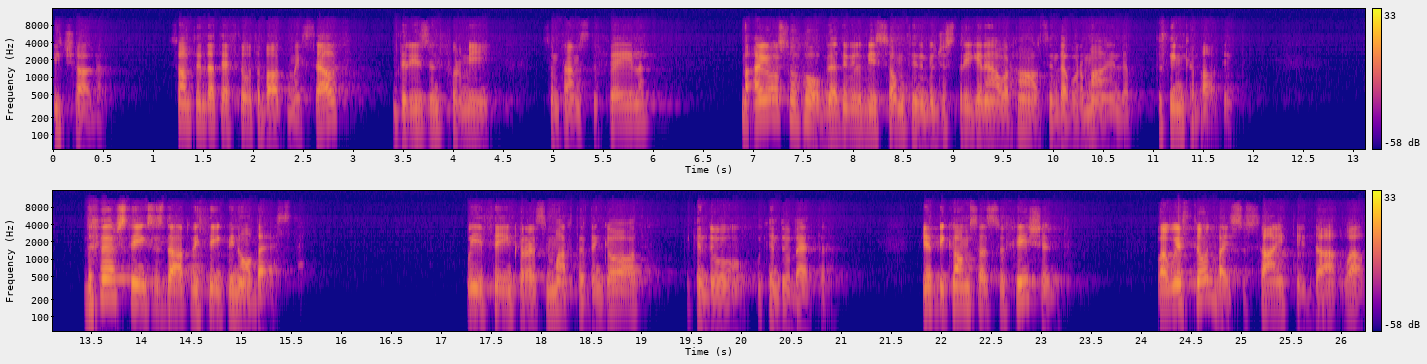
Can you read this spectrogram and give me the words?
each other. Something that I've thought about myself, the reason for me sometimes to fail. But I also hope that there will be something that will just trigger in our hearts and our mind to think about it. The first thing is that we think we know best. We think we're smarter than God, we can do, we can do better. We have become self sufficient. Well, we're taught by society that, well,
